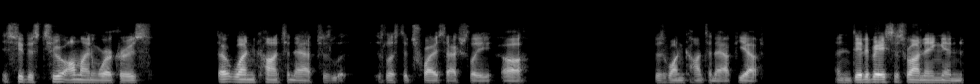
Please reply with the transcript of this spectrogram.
you see there's two online workers. That one content app is, li is listed twice actually. Uh, there's one content app, yeah. And database is running and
